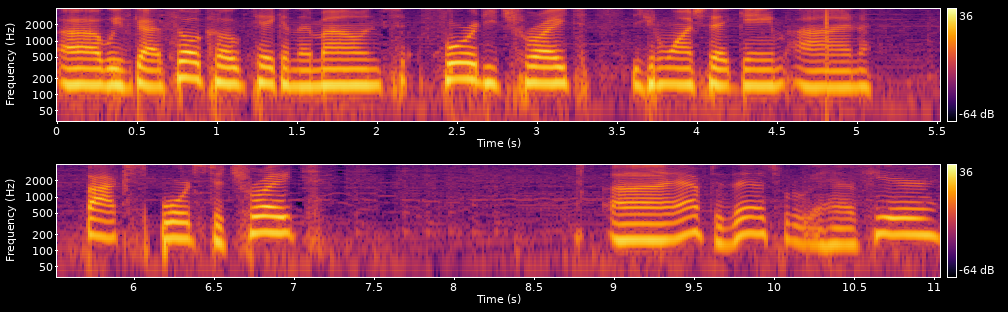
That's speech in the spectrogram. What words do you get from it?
Uh, we've got Phil Coke taking the mound for Detroit. You can watch that game on Fox Sports Detroit. Uh, after this, what do we have here?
